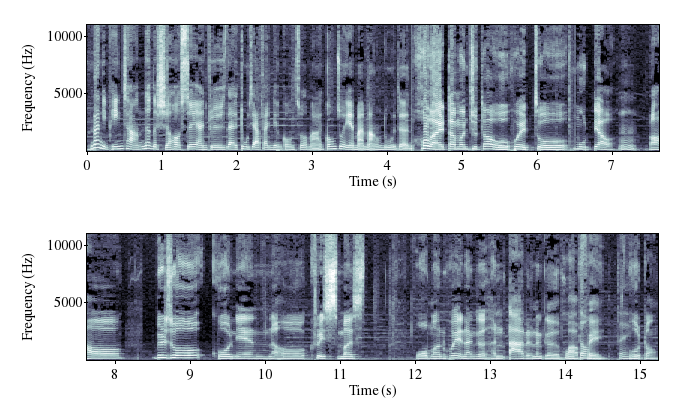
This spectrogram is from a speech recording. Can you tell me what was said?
那你平常那个时候虽然就是在度假饭店工作嘛，工作也蛮忙碌的。后来他们知道我会做木雕，嗯，然后。比如说过年，然后 Christmas，我们会那个很大的那个花费活动。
